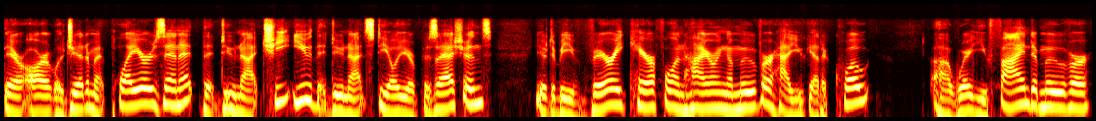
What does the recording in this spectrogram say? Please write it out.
There are legitimate players in it that do not cheat you, that do not steal your possessions. You have to be very careful in hiring a mover, how you get a quote, uh, where you find a mover.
